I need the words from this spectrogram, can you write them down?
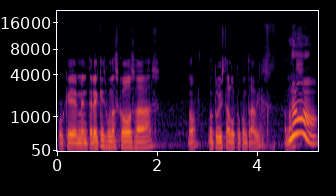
Porque me enteré que hizo unas cosas, ¿no? ¿No tuviste algo tú con Travis? Jamás. no,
